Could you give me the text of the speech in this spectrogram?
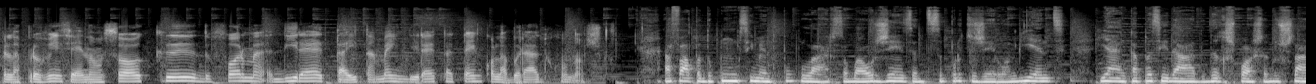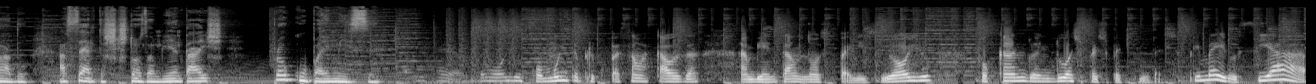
pela província e não só que de forma direta e também indireta têm colaborado conosco. A falta de conhecimento popular sobre a urgência de se proteger o ambiente e a incapacidade de resposta do Estado a certas questões ambientais preocupa a EMISE. Eu olho com muita preocupação a causa ambiental no nosso país e olho focando em duas perspectivas. Primeiro, se há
